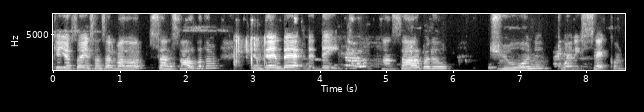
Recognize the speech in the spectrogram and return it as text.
que yo estoy en San Salvador, San Salvador, and then the, the date, San Salvador, June 22nd.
